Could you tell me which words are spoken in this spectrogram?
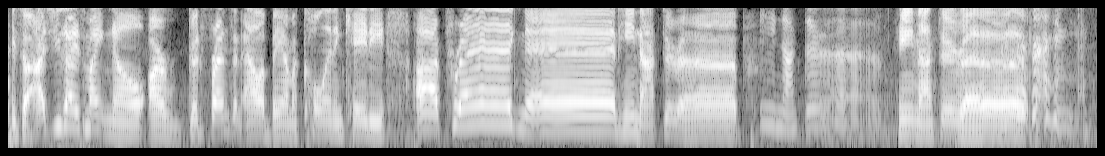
Okay, so as you guys might know, our good friends in Alabama, Cullen and Katie, are pregnant. He knocked her up. He knocked her He knocked her up. up. he knocked her up.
